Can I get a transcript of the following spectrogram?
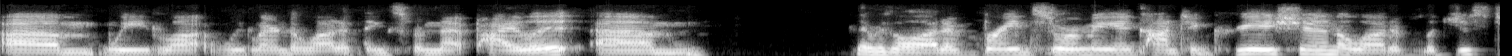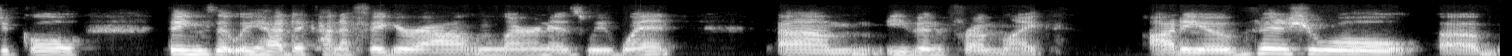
um, we lo- we learned a lot of things from that pilot. Um, there was a lot of brainstorming and content creation, a lot of logistical things that we had to kind of figure out and learn as we went, um, even from like audio visual um,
